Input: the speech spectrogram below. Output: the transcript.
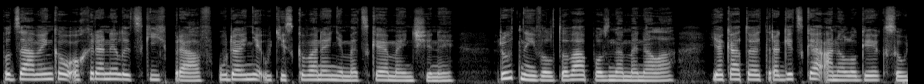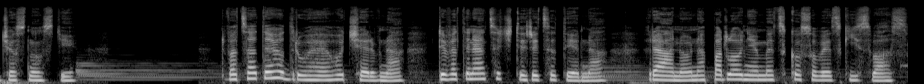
pod záminkou ochrany lidských práv údajně utiskované německé menšiny. Ruth Nývoltová poznamenala, jaká to je tragická analogie k současnosti. 22. června 1941 ráno napadlo Německo-Sovětský svaz.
